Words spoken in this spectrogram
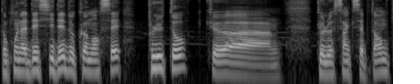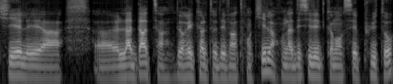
Donc on a décidé de commencer plus tôt que, que le 5 septembre, qui est la date de récolte des vins tranquilles. On a décidé de commencer plus tôt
